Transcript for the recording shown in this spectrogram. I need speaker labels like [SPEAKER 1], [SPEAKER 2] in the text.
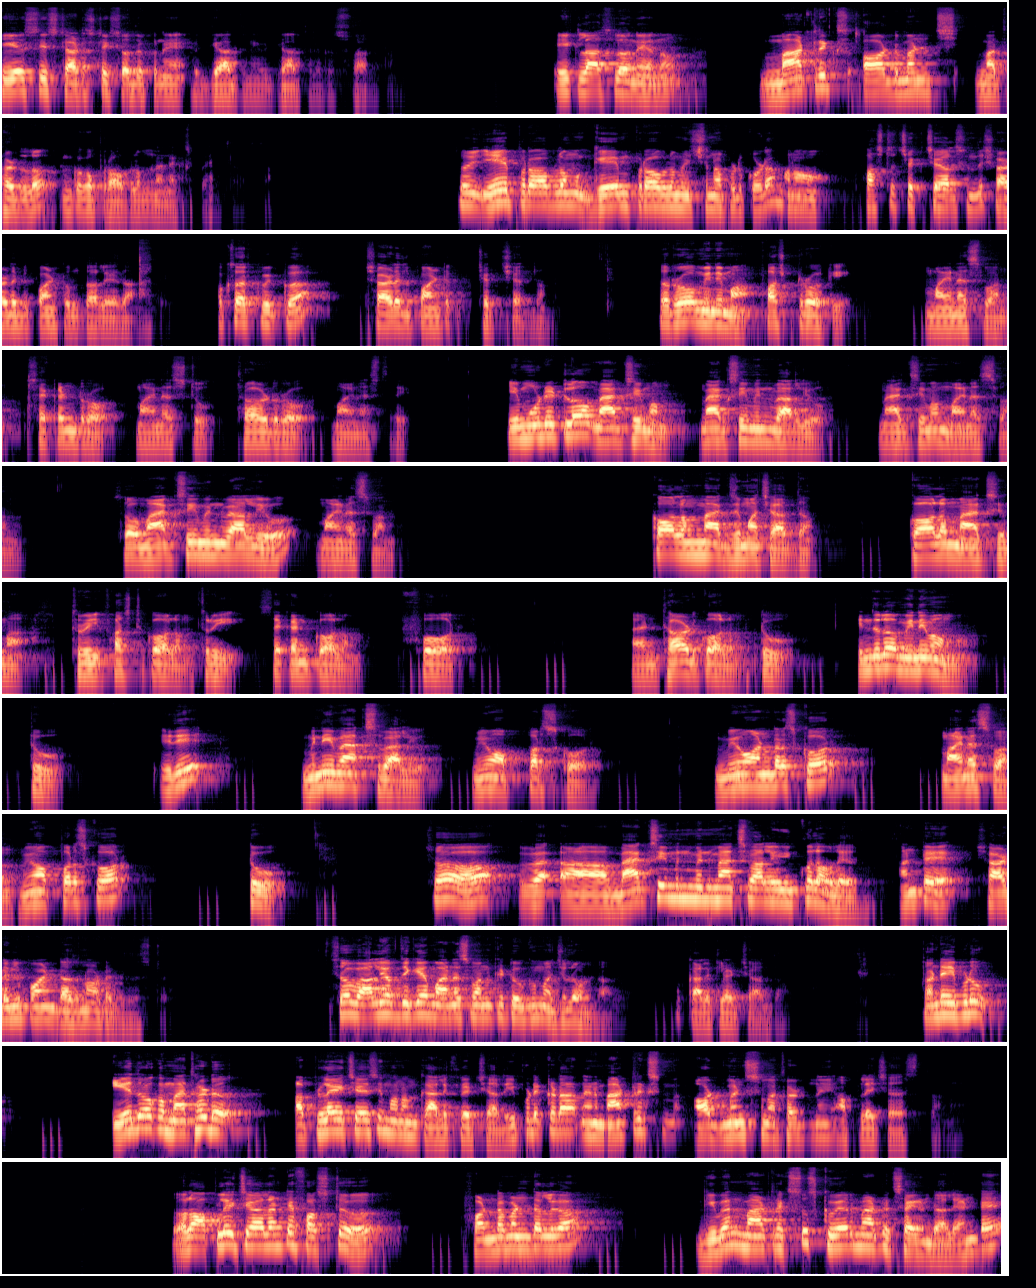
[SPEAKER 1] PSC statistics చదువుకునే విద్యార్థిని విద్యార్థులకు స్వాగతం. ఈ క్లాస్లో నేను మాట్రిక్స్ ఆర్డమెంట్స్ మెథడ్లో ఇంకొక ప్రాబ్లం నేను ఎక్స్ప్లెయిన్ చేస్తాను. So a problem game problem ఇచ్చినప్పుడు కూడా మనం ఫస్ట్ చెక్ చేయాల్సింది షాడెల్ పాయింట్ ఉందా లేదా అనేది. ఒకసారి క్విక్గా షాడెల్ పాయింట్ చెక్ చేద్దాం. Row minima first రోకి minus one second row minus two third row minus three. ఈ మూడిట్లో maximum maximin value maximum minus one. So maximin value minus one. Column maxima చేద్దాం. Column maxima three first column three second column four and third column two. ఇందులో minimum two. ఇది minimax value మేము upper score. మేము under score minus one మేము upper score two. So maximum min max value equal అవ్వలేదు. అంటే saddle point does not exist so value of the game minus వన్కి టూకి మధ్యలో ఉండాలి. క్యాలిక్యులేట్ చేద్దాం. అంటే ఇప్పుడు ఏదో ఒక మెథడ్ అప్లై చేసి మనం క్యాలిక్యులేట్ చేయాలి. ఇప్పుడు ఇక్కడ నేను మ్యాట్రిక్స్ ఆర్డ్మెంట్స్ మెథడ్ని అప్లై చేస్తాను. అలా అప్లై చేయాలంటే ఫస్ట్ ఫండమెంటల్గా గివెన్ మ్యాట్రిక్స్ స్క్వేర్ మ్యాట్రిక్స్ అయి ఉండాలి. అంటే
